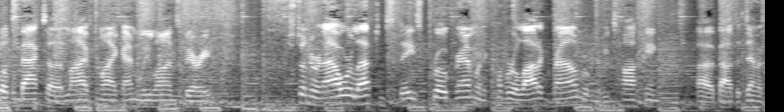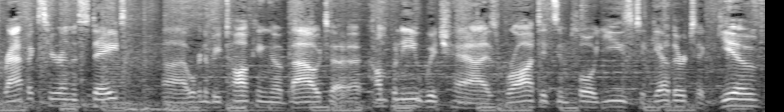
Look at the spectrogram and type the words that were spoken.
Welcome back to Live Mic. I'm Lee Lonsberry. Just under an hour left in today's program. We're going to cover a lot of ground. We're going to be talking uh, about the demographics here in the state. Uh, we're going to be talking about a company which has brought its employees together to give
